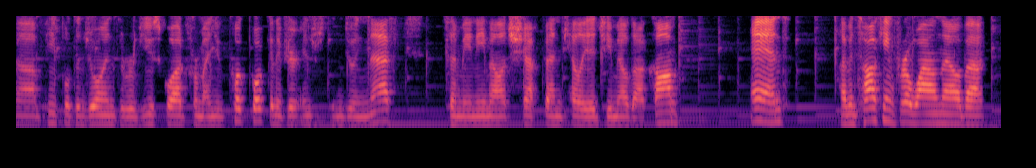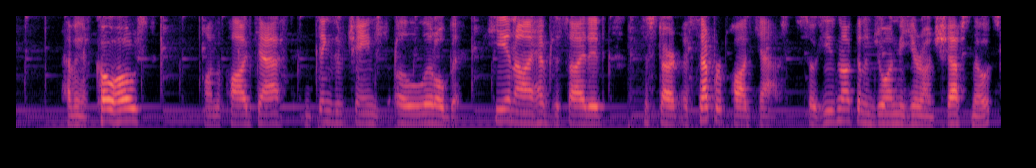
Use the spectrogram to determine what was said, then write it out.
uh, people to join the review squad for my new cookbook. And if you're interested in doing that, send me an email at chefbenkelly at gmail.com. And I've been talking for a while now about having a co host on the podcast, and things have changed a little bit. He and I have decided to start a separate podcast. So he's not going to join me here on Chef's Notes,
